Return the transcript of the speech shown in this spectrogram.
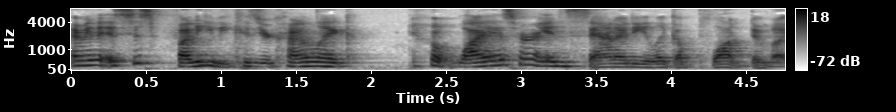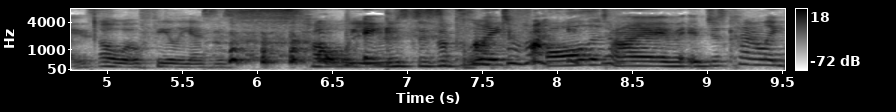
I mean, it's just funny because you're kind of like, why is her insanity like a plot device? Oh, Ophelia's is so Like- used as a plot like device. all the time. It just kind of like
